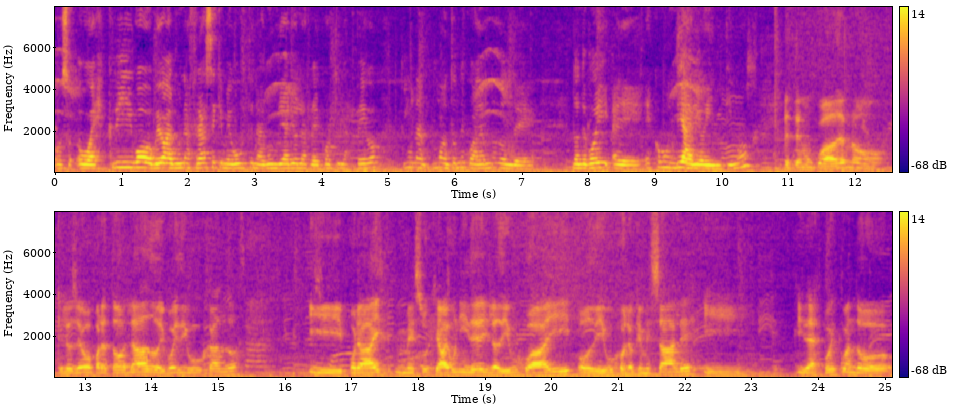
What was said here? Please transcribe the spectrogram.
o, o escribo, o veo alguna frase que me guste en algún diario, las recorto y las pego. Tengo un montón de cuadernos donde, donde voy, eh, es como un diario íntimo. Tengo un cuaderno que lo llevo para todos lados y voy dibujando. Y por ahí me surge alguna idea y lo dibujo ahí o dibujo lo que me sale y, y después cuando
